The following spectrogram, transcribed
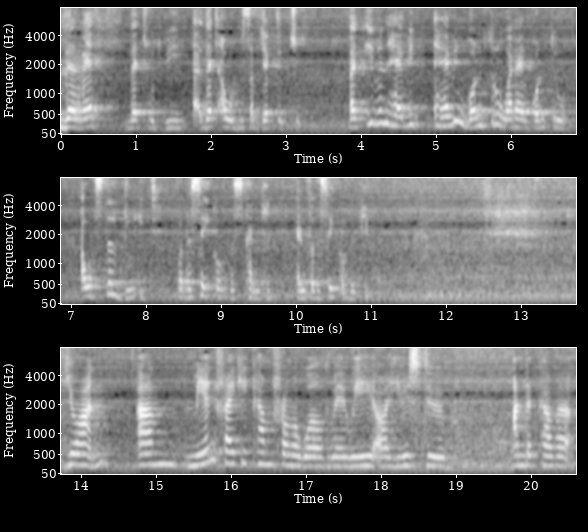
the wrath that would be uh, that I would be subjected to. But even having having gone through what I've gone through, I would still do it for the sake of this country and for the sake of the people. Johan, um, me and Vytjie come from a world where we are used to undercover,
